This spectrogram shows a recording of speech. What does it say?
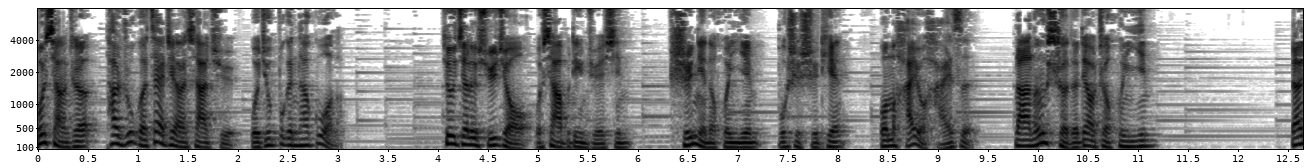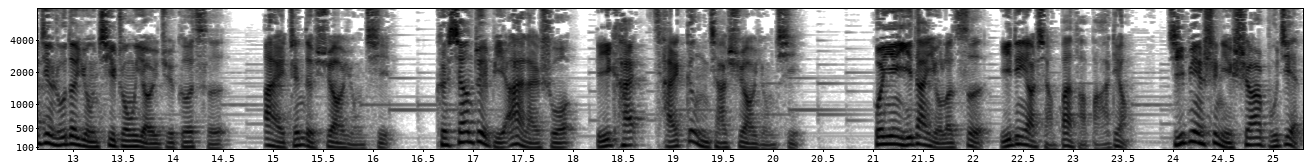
我想着，他如果再这样下去，我就不跟他过了。纠结了许久，我下不定决心。十年的婚姻不是十天，我们还有孩子，哪能舍得掉这婚姻？梁静茹的《勇气》中有一句歌词：“爱真的需要勇气，可相对比爱来说，离开才更加需要勇气。婚姻一旦有了刺，一定要想办法拔掉。即便是你视而不见，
